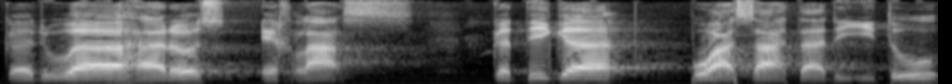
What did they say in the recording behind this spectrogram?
Kedua harus ikhlas. Ketiga puasa tadi itu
